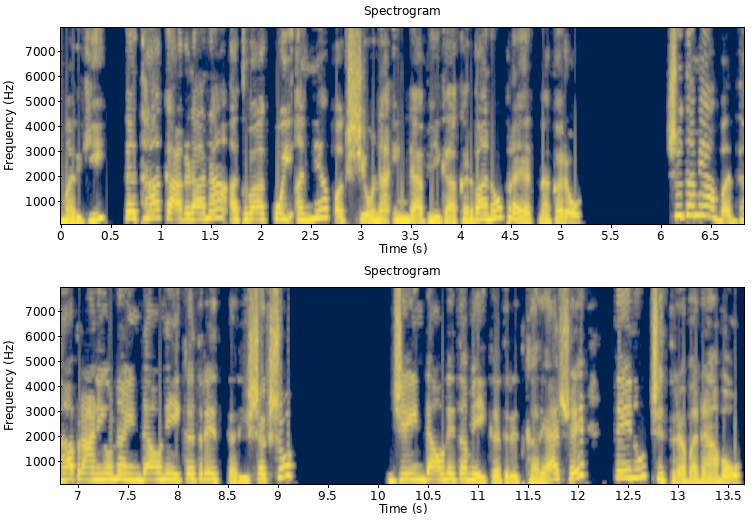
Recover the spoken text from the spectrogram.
મરઘી તથા કાગડાના અથવા કોઈ અન્ય પક્ષીઓના ઈંડા ભેગા કરવાનો પ્રયત્ન કરો. શું તમે આ બધા પ્રાણીઓના ઈંડાઓને એકત્રિત કરી શકશો? જે ઈંડાઓને તમે એકત્રિત કર્યા છે, તેનું ચિત્ર બનાવો.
